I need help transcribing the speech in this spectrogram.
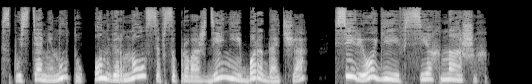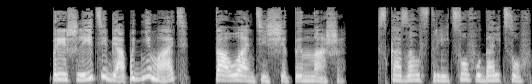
Спустя минуту он вернулся в сопровождении бородача, Сереги и всех наших. «Пришли тебя поднимать, талантище ты наше!» — сказал Стрельцов-Удальцов.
